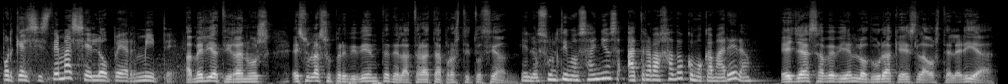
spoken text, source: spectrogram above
porque el sistema se lo permite. Amelia Tiganus es una superviviente de la trata prostitución. En los últimos años ha trabajado como camarera. Ella sabe bien lo dura que es la hostelería.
